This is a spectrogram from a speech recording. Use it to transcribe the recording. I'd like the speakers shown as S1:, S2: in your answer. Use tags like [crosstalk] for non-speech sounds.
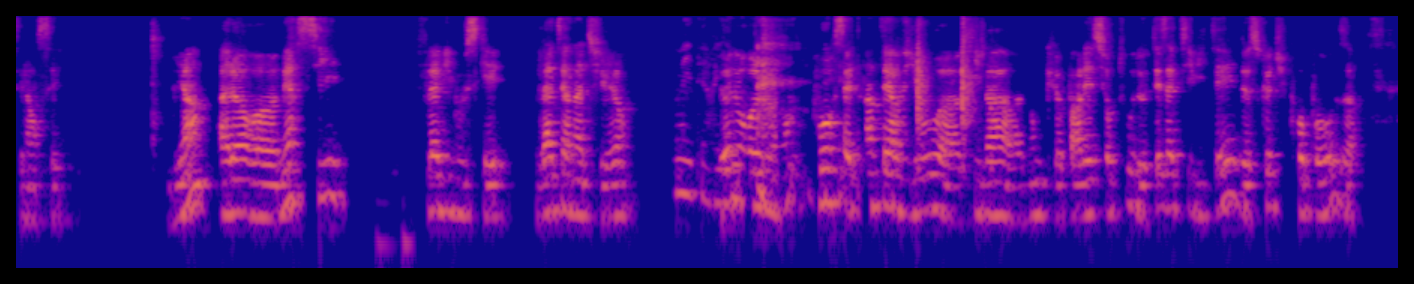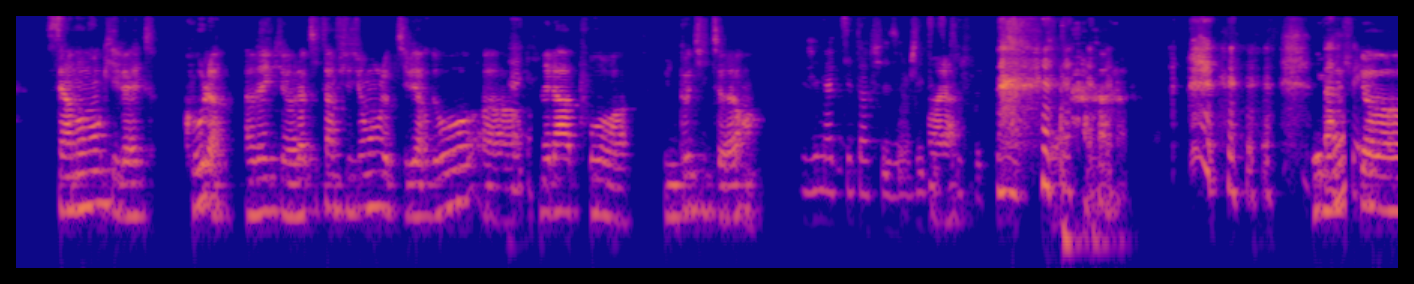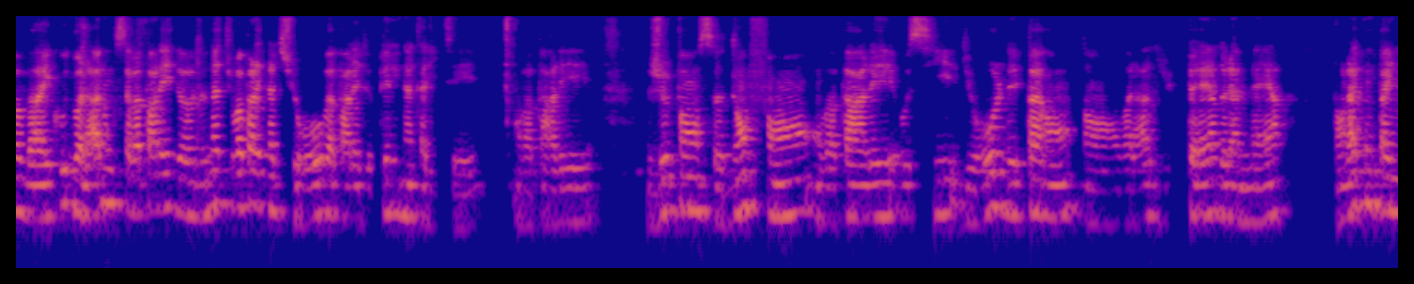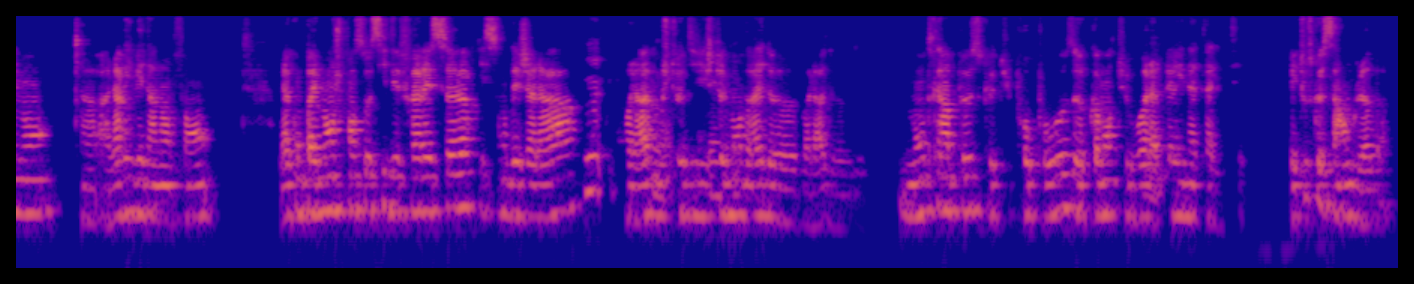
S1: C'est lancé. Bien. Alors, euh, merci Flavie Bousquet, La Terre Nature, de, nous rejoindre pour cette interview euh, qui va euh, donc parler surtout de tes activités, de ce que tu proposes. C'est un moment qui va être cool avec la petite infusion, le petit verre d'eau. On est là pour une petite heure.
S2: J'ai ma petite infusion, j'ai tout ce qu'il faut. [laughs]
S1: Et donc, euh, bah, écoute, voilà, donc ça va parler de, nature, on va parler de naturo, on va parler de périnatalité, on va parler, je pense, d'enfants, on va parler aussi du rôle des parents, dans, voilà, du père, de la mère, dans l'accompagnement euh, à l'arrivée d'un enfant. L'accompagnement, je pense aussi des frères et sœurs qui sont déjà là. Mm. Voilà, donc je te dis, je te demanderai de, voilà, de, de montrer un peu ce que tu proposes, comment tu vois la périnatalité et tout ce que ça englobe.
